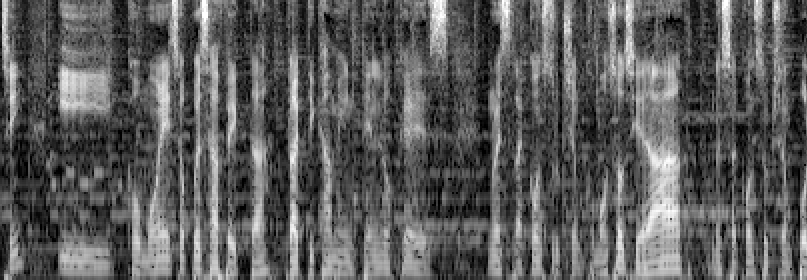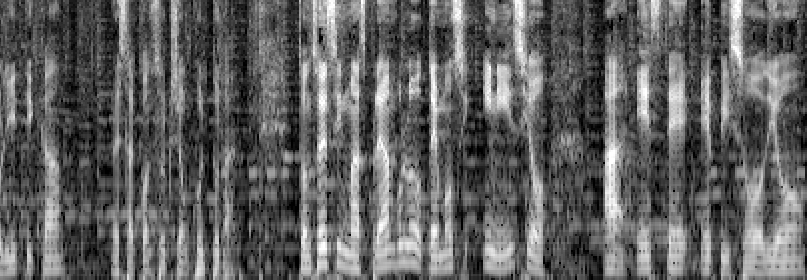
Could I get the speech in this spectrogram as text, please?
¿Sí? Y cómo eso pues afecta prácticamente en lo que es nuestra construcción como sociedad, nuestra construcción política, nuestra construcción cultural. Entonces, sin más preámbulo, demos inicio a este episodio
